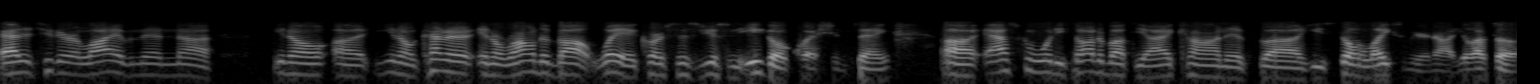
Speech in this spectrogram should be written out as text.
Attitude Era Live, and then uh, you know, uh, you know, kind of in a roundabout way. Of course, this is just an ego question thing. Uh, ask him what he thought about the icon, if uh, he still likes me or not. You'll have to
